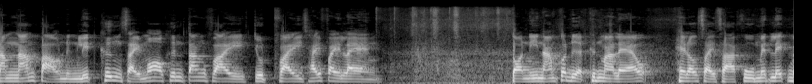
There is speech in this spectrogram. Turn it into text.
นำน้ำเปล่า 1 ลิตรครึ่งใส่หม้อขึ้นตั้งไฟ จุดไฟใช้ไฟแรง ตอนนี้น้ำก็เดือดขึ้นมาแล้ว ให้เราใส่สาคูเม็ดเล็กใบ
